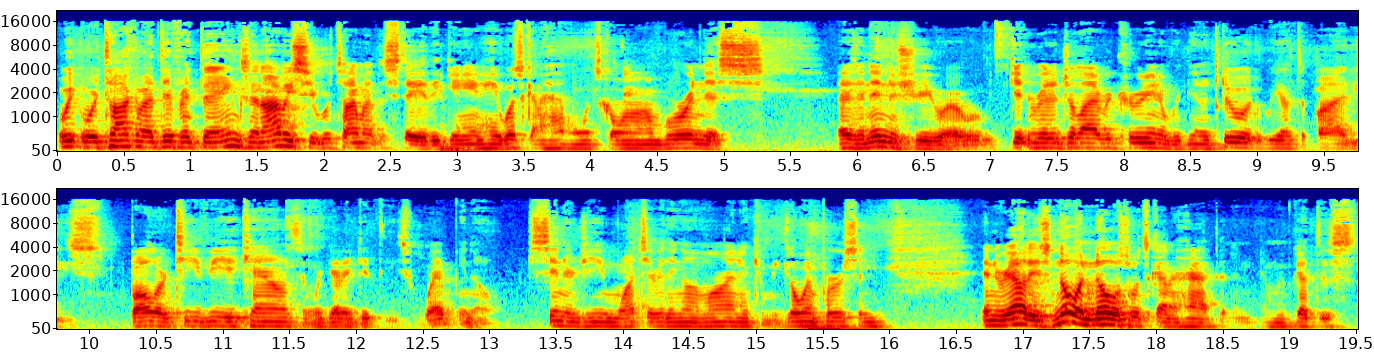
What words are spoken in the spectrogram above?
we, we're talking about different things, and obviously we're talking about the state of the game. Hey, what's going to happen? What's going on? We're in this as an industry where we're getting rid of July recruiting. Are we going to do it? We have to buy these baller TV accounts, and we got to get these web, you know, synergy and watch everything online, or can we go in person? And the reality is, no one knows what's going to happen, and we've got this.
